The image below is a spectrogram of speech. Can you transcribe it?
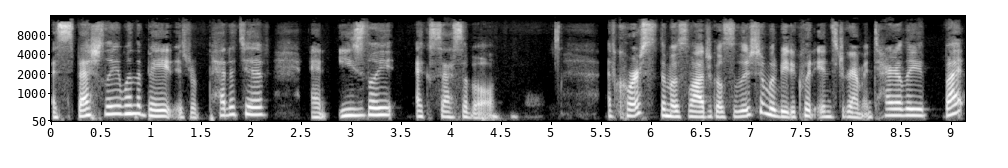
especially when the bait is repetitive and easily accessible. Of course, the most logical solution would be to quit Instagram entirely, but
